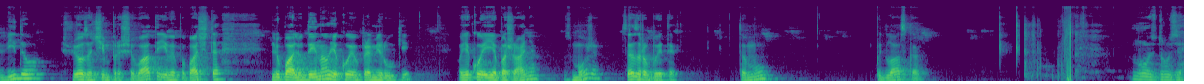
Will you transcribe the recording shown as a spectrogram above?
відео, що за чим пришивати, і ви побачите, люба людина, у якої прямі руки, у якої є бажання, зможе це зробити. Тому, будь ласка. Ну ось, друзі,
